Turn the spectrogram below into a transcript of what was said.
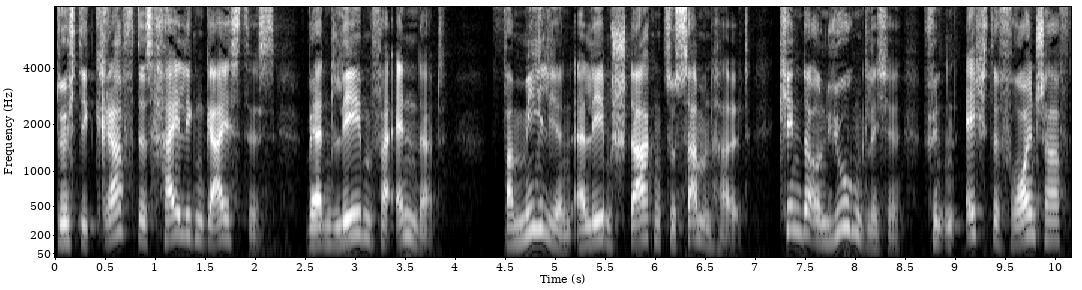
Durch die Kraft des Heiligen Geistes werden Leben verändert. Familien erleben starken Zusammenhalt. Kinder und Jugendliche finden echte Freundschaft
